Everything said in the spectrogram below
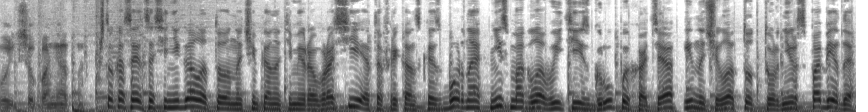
будет все понятно. Что касается Сенегала, то на чемпионате мира в России эта африканская сборная не смогла выйти из группы, хотя и начала тот турнир с победы.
